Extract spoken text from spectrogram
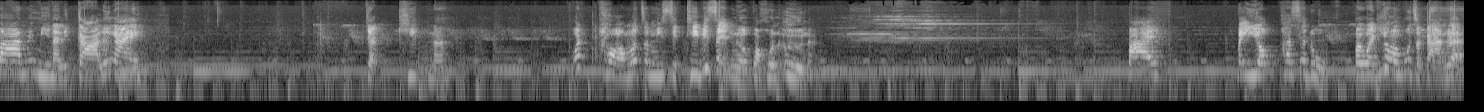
บ้านไม่มีนาฬิกาหรือไง อย่าคิดนะว่า ท้องเราจะมีสิทธิพิเศษเหนือกว่าคนอื่นอะไป ไปยกพัสดุไปไว้ที่ห้องผู้จัดการด้วย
